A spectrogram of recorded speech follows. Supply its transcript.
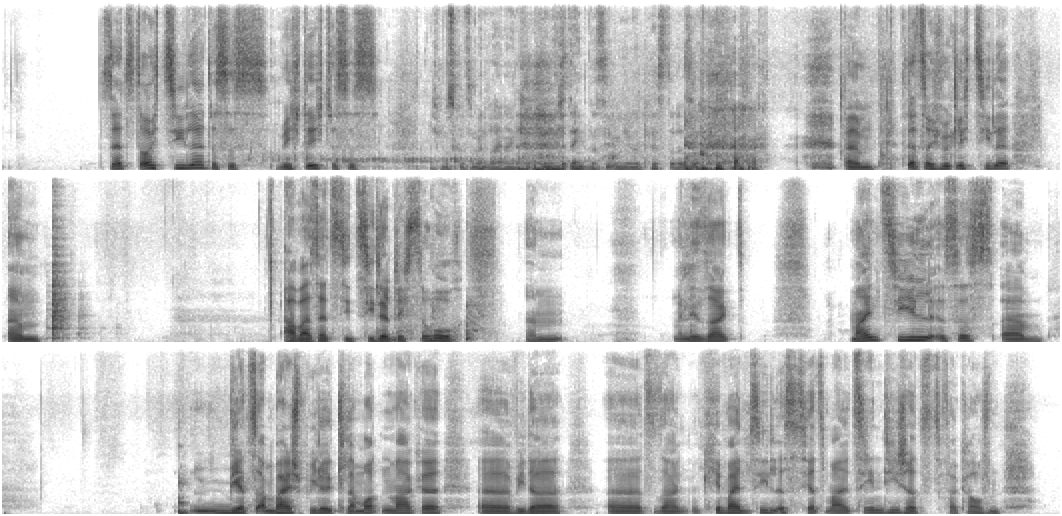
setzt euch Ziele, das ist wichtig, das ist... Ich muss kurz meinen Wein einkippen, nicht denken, dass ihr irgendjemand pisst oder so. ähm, setzt euch wirklich Ziele, ähm, aber setzt die Ziele nicht so hoch. Ähm, wenn ihr sagt, mein Ziel ist es, ähm, jetzt am Beispiel Klamottenmarke äh, wieder äh, zu sagen, okay, mein Ziel ist es jetzt mal 10 T-Shirts zu verkaufen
